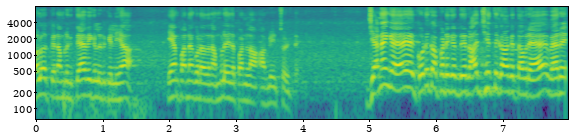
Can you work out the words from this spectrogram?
எவ்வளோக்கு நம்மளுக்கு தேவைகள் இருக்குது இல்லையா? ஏன் பண்ணக்கூடாது? நம்மளும் இதை பண்ணலாம் அப்படின்னு சொல்லிட்டு. ஜனங்க கொடுக்கப்படுகிறது ராஜ்யத்துக்காக தவிர வேறு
